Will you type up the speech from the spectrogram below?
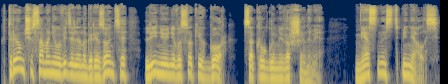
К трем часам они увидели на горизонте линию невысоких гор с округлыми вершинами. Местность менялась.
